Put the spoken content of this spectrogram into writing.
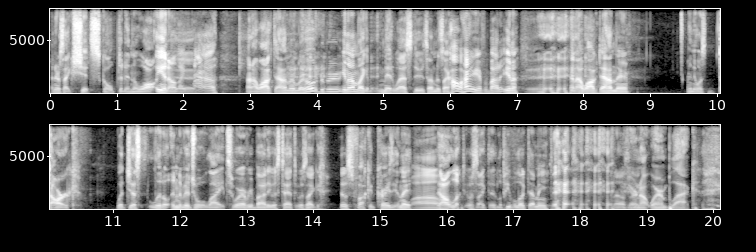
and there's like shit sculpted in the wall, you know, like. "Ah." And I walked down and I'm like, oh, you know, I'm like a Midwest dude. So I'm just like, oh, hey, everybody, you know. and I walked down there and it was dark with just little individual lights where everybody was tattooed. It was like it was fucking crazy, and they, they all looked. It was like the people looked at me. And I was You're like, not wearing black.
